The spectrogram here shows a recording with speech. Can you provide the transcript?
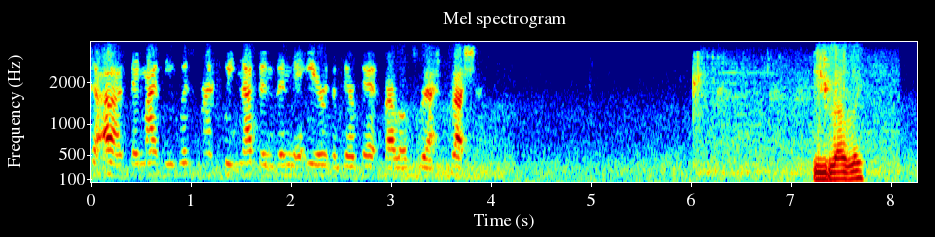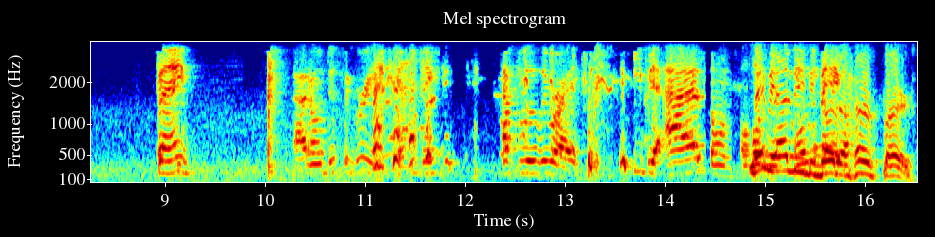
to us, they might be whispering sweet nothings in the ears of their bedfellows Russians. You lovely. Same. I don't disagree. Absolutely right. Keep your eyes on. on Maybe I need to go to her first.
